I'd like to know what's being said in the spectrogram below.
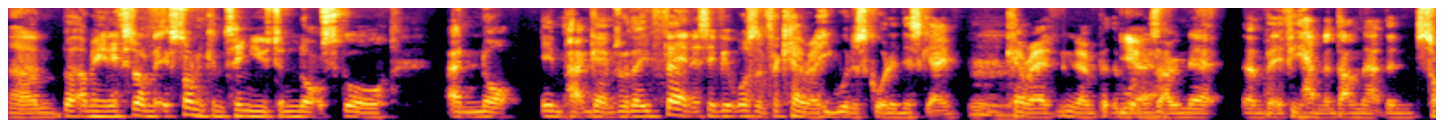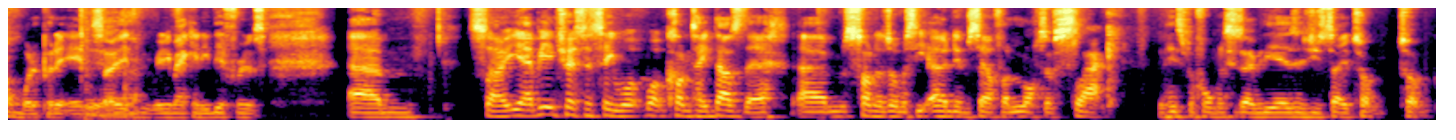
Um, but I mean, if Son if Son continues to not score and not impact games, well, in fairness, if it wasn't for Kerr, he would have scored in this game. Mm. Kerr, you know, put the ball in his own net, um, but if he hadn't done that, then Son would have put it in. So it didn't really make any difference. Um, so yeah, it'd be interesting to see what what Conte does there. Um, Son has obviously earned himself a lot of slack with his performances over the years, as you say, top top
